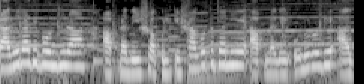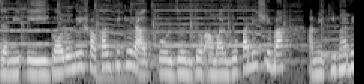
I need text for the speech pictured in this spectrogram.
রাধে রাধে বন্ধুরা, আপনাদের সকলকে স্বাগত জানিয়ে আপনাদের অনুরোধে আজ আমি এই গরমে সকাল থেকে রাত পর্যন্ত আমার গোপালের সেবা আমি কীভাবে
